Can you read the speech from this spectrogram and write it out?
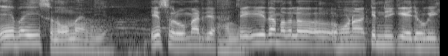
ਇਹ ਬਈ ਸਨੋਮੈਨ ਦੀ ਆ। ਇਹ ਸਰੋਮੈਂਟ ਦੀ ਆ। ਤੇ ਇਹਦਾ ਮਤਲਬ ਹੁਣ ਕਿੰਨੀ ਕੁ ਏਜ ਹੋ ਗਈ?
